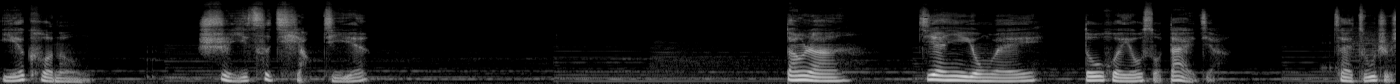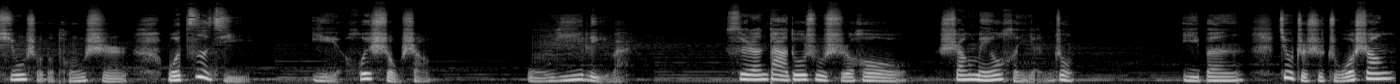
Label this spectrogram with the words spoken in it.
也可能是一次抢劫。当然，见义勇为都会有所代价，在阻止凶手的同时，我自己也会受伤。无一例外，虽然大多数时候伤没有很严重，一般就只是灼伤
